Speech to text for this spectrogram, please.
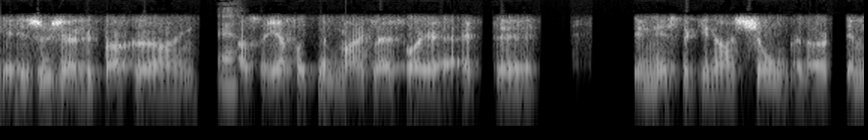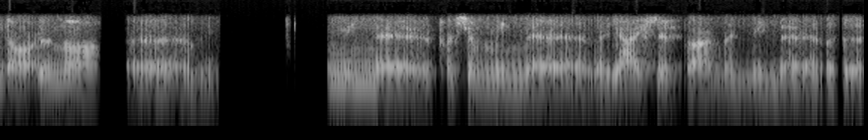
Ja, det synes jeg, det bør gøre. Ikke? Ja. Altså, jeg er for eksempel meget glad for, at øh, den næste generation, eller dem, der var yngre, øh, min, øh, for eksempel min, øh, jeg har ikke selv børn, men min, øh, hvad hedder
